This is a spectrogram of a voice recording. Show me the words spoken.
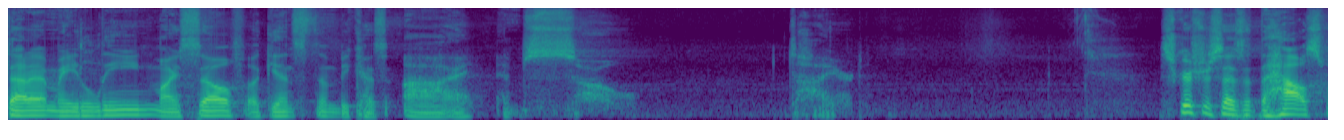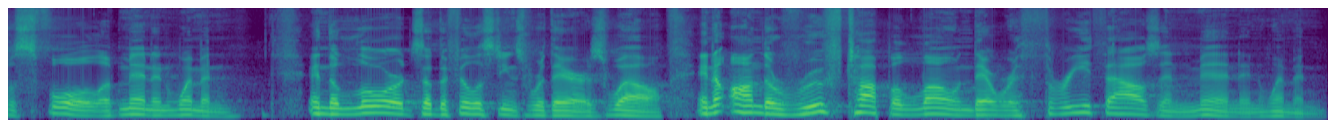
that I may lean myself against them because I am so tired. Scripture says that the house was full of men and women, and the lords of the Philistines were there as well. And on the rooftop alone, there were 3,000 men and women,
